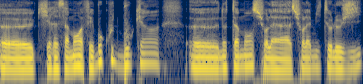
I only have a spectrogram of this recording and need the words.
euh, qui récemment a fait beaucoup de bouquins, notamment sur la, sur la mythologie,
